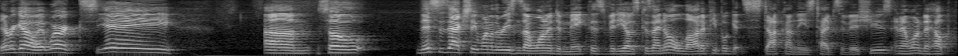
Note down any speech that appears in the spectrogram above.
There we go. It works. Yay. Um, so this is actually one of the reasons I wanted to make this video is because I know a lot of people get stuck on these types of issues and I wanted to help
